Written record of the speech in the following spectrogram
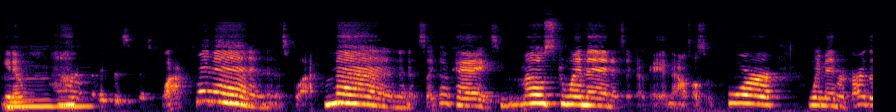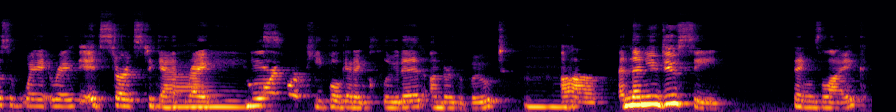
You know, mm-hmm. it's, it's black women, and then it's black men, and then it's like okay, it's most women. It's like okay, and now it's also poor women, regardless of weight, race. It starts to get right. right more and more people get included under the boot, mm-hmm. um, and then you do see things like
